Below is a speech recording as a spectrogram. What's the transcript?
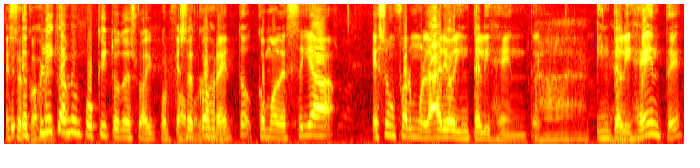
Explícame un poquito de eso ahí, por favor. Eso es correcto. Como decía es un formulario inteligente. Ah, inteligente,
